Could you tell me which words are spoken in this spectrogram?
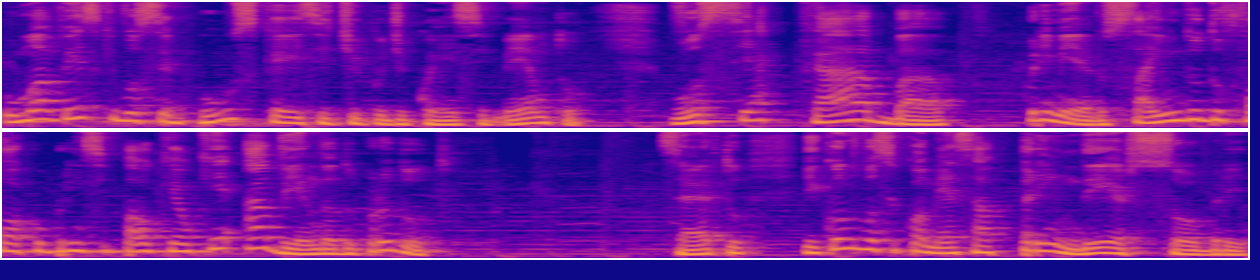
Uma vez que você busca esse tipo de conhecimento, você acaba Primeiro, saindo do foco principal, que é o que? A venda do produto. Certo? E quando você começa a aprender sobre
